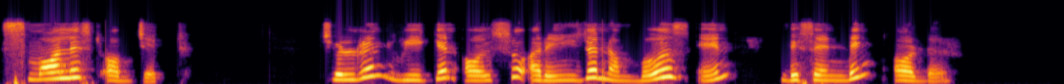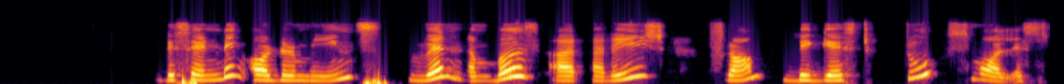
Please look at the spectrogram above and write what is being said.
smallest object. Children, we can also arrange the numbers in descending order. Descending order means when numbers are arranged from biggest to smallest.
